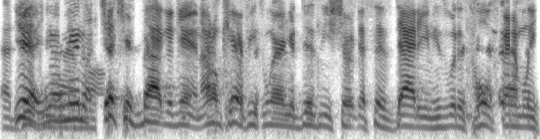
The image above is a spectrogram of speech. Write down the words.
At Yeah, Disney you know what I mean? Like, check his bag again. I don't care if he's wearing a Disney shirt that says daddy and he's with his whole family.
